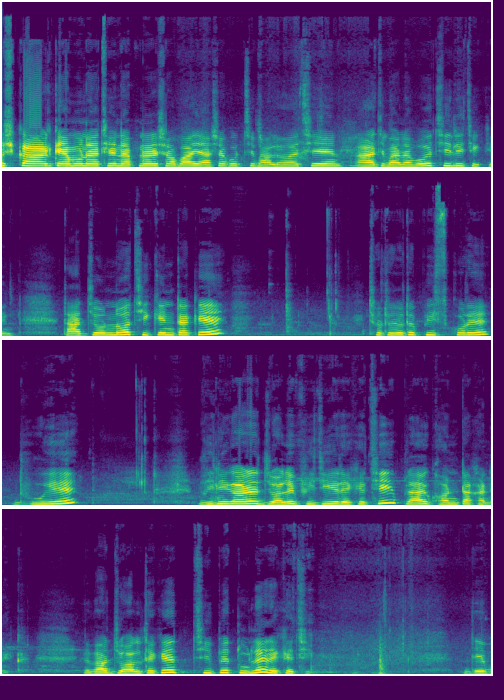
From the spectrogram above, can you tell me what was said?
নমস্কার, কেমন আছেন আপনারা সবাই? আশা করছি ভালো আছেন। আজ বানাবো চিলি চিকেন। তার জন্য চিকেনটাকে ছোট ছোট পিস করে ধুয়ে ভিনিগারের জলে ভিজিয়ে রেখেছি প্রায় ঘণ্টা খানেক এবার জল থেকে চিপে তুলে রেখেছি। দেব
